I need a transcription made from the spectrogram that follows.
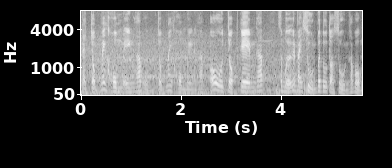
แต่จบไม่คมเองนะครับผมจบไม่คมเองนะครับ โอ้ จบเกมครับ เสมอกันไปศูนย์ประตูต่อศูนย์ครับผม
